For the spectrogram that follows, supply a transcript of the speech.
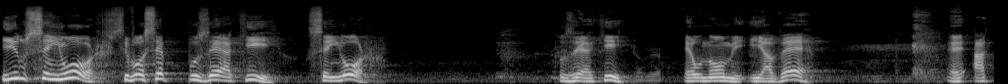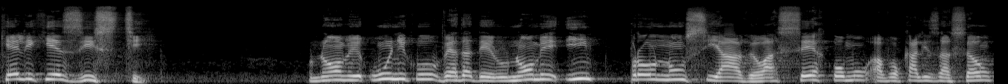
E o Senhor, se você puser aqui, Senhor, puser aqui, é o nome Yahvé, é aquele que existe. O nome único, verdadeiro, o nome impronunciável, a ser como a vocalização,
